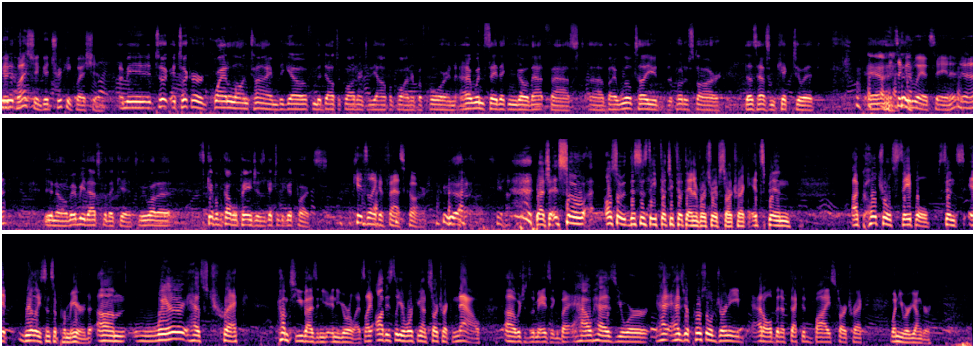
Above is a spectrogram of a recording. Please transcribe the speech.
Good question. Good tricky question. I mean, it took it took her quite a long time to go from the Delta Quadrant to the Alpha Quadrant before, and I wouldn't say they can go that fast. Uh, but I will tell you, that the Protostar does have some kick to it, and That's a good way of saying it. Yeah. you know, maybe that's for the kids. We want to skip a couple pages, get to the good parts. Kids like a fast car. Yeah. Gotcha. So, uh, also, this is the 55th anniversary of Star Trek. It's been a cultural staple since it really since it premiered. Um, where has Trek come to you guys in, in your lives? Like, obviously, you're working on Star Trek now, uh, which is amazing. But how has your ha- has your personal journey at all been affected by Star Trek when you were younger?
